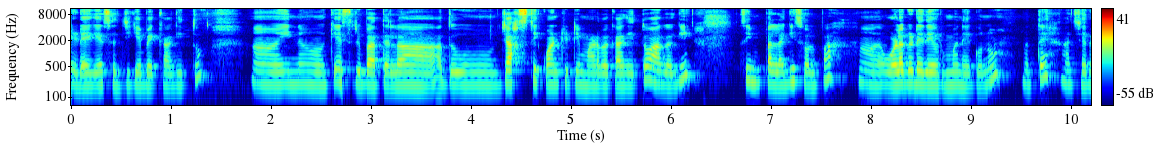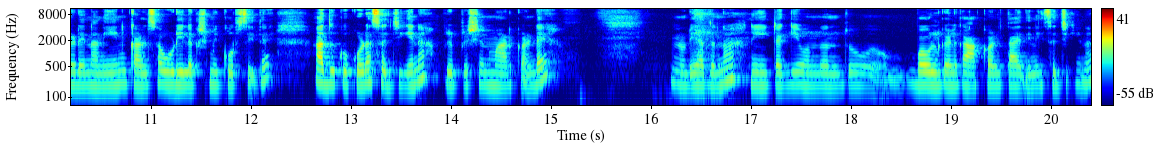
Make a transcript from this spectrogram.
ಎಡೆಗೆ ಸಜ್ಜಿಗೆ ಬೇಕಾಗಿತ್ತು. ಇನ್ನು ಕೇಸರಿ ಬಾತೆಲ್ಲ ಅದು ಜಾಸ್ತಿ ಕ್ವಾಂಟಿಟಿ ಮಾಡಬೇಕಾಗಿತ್ತು. ಹಾಗಾಗಿ ಸಿಂಪಲ್ಲಾಗಿ ಸ್ವಲ್ಪ ಒಳಗಡೆ ದೇವ್ರ ಮನೆಗೂ ಮತ್ತು ಆಚೆಗಡೆ ನಾನು ಏನು ಕಳಸ ಉಡಿ ಲಕ್ಷ್ಮಿ ಕೂರಿಸಿದ್ದೆ, ಅದಕ್ಕೂ ಕೂಡ ಸಜ್ಜಿಗೆನ ಪ್ರಿಪ್ರೇಷನ್ ಮಾಡ್ಕೊಂಡೆ. ನೋಡಿ, ಅದನ್ನು ನೀಟಾಗಿ ಒಂದೊಂದು ಬೌಲ್ಗಳಿಗೆ ಹಾಕ್ಕೊಳ್ತಾ ಇದ್ದೀನಿ ಸಜ್ಜಿಗೆನ.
